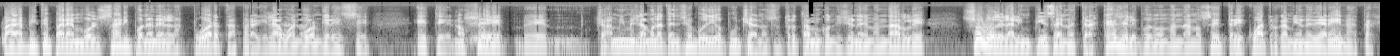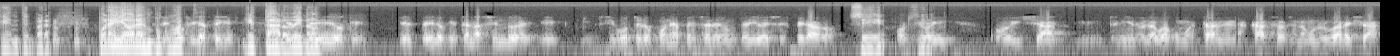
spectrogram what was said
Para, viste, para embolsar y poner en las puertas para que el agua no ingrese. Este, no sé, eh, a mí me llamó la atención porque digo, pucha, nosotros estamos en condiciones de mandarle, solo de la limpieza de nuestras calles le podemos mandar, no sé, tres, cuatro camiones de arena a esta gente para... Por ahí ahora es un poco más... es tarde, ¿no? el pedido que están haciendo, eh, si vos te lo pones a pensar, es un pedido desesperado. Sí. Porque hoy hoy ya teniendo el agua como están en las casas, en algunos lugares ya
